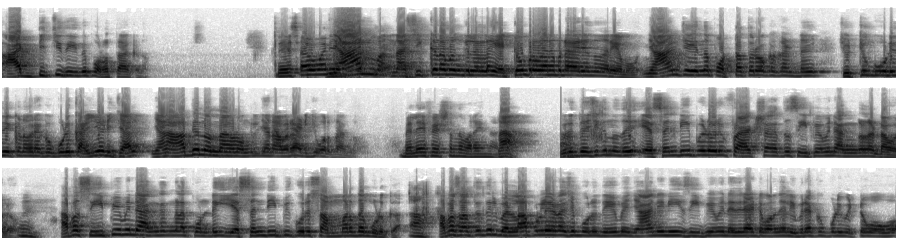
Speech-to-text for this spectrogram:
അടിച്ചു തീന്ന് പുറത്താക്കണം. ഞാൻ നശിക്കണമെങ്കിലുള്ള ഏറ്റവും പ്രധാനപ്പെട്ട കാര്യം എന്താണെന്ന് അറിയാമോ? ഞാൻ ചെയ്യുന്ന പൊട്ടത്തരമൊക്കെ കണ്ട് ചുറ്റും കൂടി നിൽക്കുന്നവരൊക്കെ കൂടി കൈയടിച്ചാൽ ഞാൻ ആദ്യം നന്നാകണമെങ്കിൽ ഞാൻ അവരെ അടിച്ചു പുറത്താക്കണം. ബലേഫേഷൻ എന്ന് പറയുന്നത്. ഇവരുദ്ദേശിക്കുന്നത് എസ് എൻ ഡി പിയുടെ ഒരു ഫ്രാക്ഷൻ അകത്ത് സി പി എമ്മിന്റെ അംഗങ്ങൾ ഉണ്ടാവുമല്ലോ. അപ്പൊ സി പി എമ്മിന്റെ അംഗങ്ങളെ കൊണ്ട് എസ് എൻ ഡി പിക്ക് ഒരു സമ്മർദ്ദം കൊടുക്കുക. അപ്പൊ സത്യത്തിൽ വെള്ളാപ്പള്ളി അടച്ചം പോലും ദൈവമേ ഞാൻ ഇനി സി പി എമ്മിനെതിരായിട്ട് പറഞ്ഞാൽ ഇവരൊക്കെ കൂടി വിട്ടുപോകുമോ?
